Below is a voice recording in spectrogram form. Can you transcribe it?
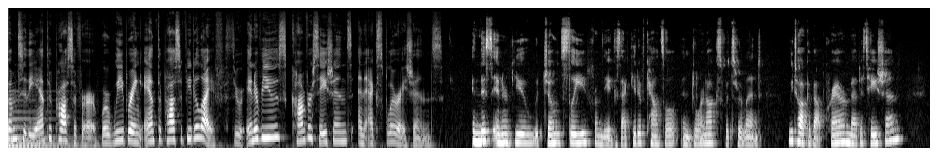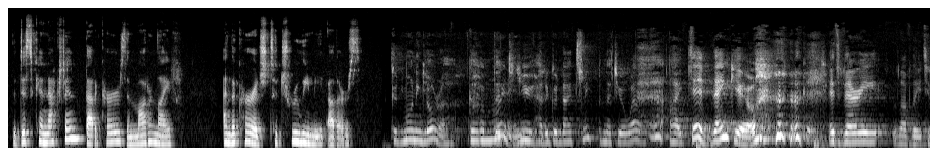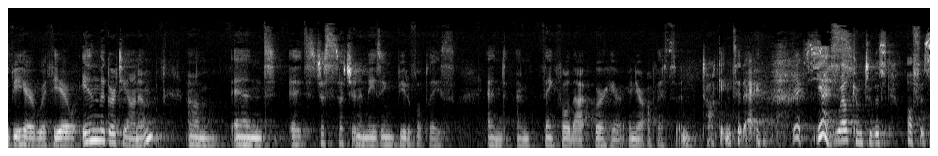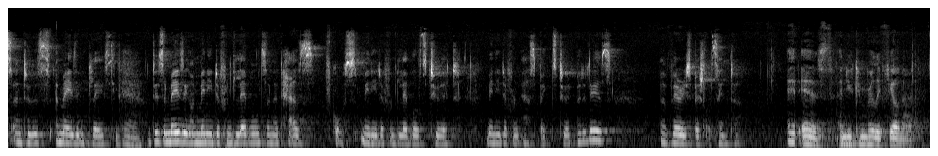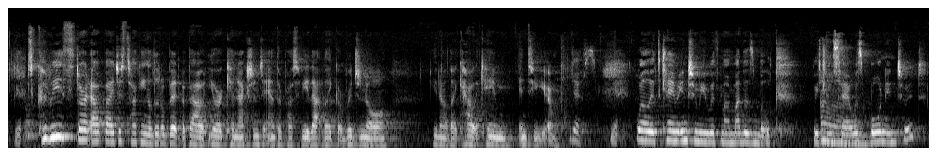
Welcome to The Anthroposopher, where we bring anthroposophy to life through interviews, conversations, and explorations. In this interview with Joan Sleigh from the Executive Council in Dornach, Switzerland, we talk about prayer and meditation, the disconnection that occurs in modern life, and the courage to truly meet others. Good morning, Laura. Good Hope morning. that you had a good night's sleep and that you're well. I did, thank you. it's very lovely to be here with you in the Goetheanum, um, and it's just such an amazing, beautiful place. And I'm thankful that we're here in your office and talking today. Yes. Yes. Welcome to this office and to this amazing place. Yeah. It is amazing on many different levels, and it has, of course, many different levels to it, many different aspects to it, but it is a very special center. It is, and you can really feel that. Could we start out by just talking a little bit about your connection to anthroposophy, that like original, you know, like how it came into you? Yes. Yeah. Well, it came into me with my mother's milk. We can say I was born into it.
